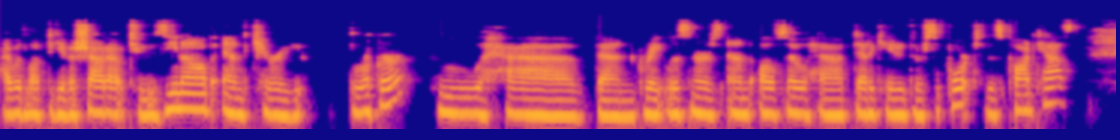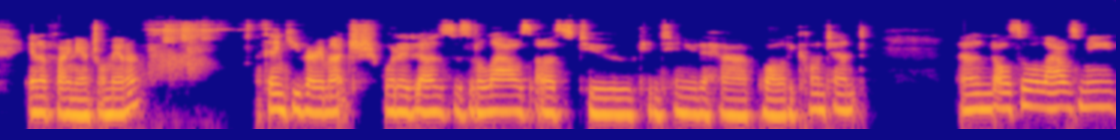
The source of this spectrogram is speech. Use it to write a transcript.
I would love to give a shout out to Zenob and Carrie Brooker, who have been great listeners and also have dedicated their support to this podcast in a financial manner. Thank you very much. What it does is it allows us to continue to have quality content and also allows me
